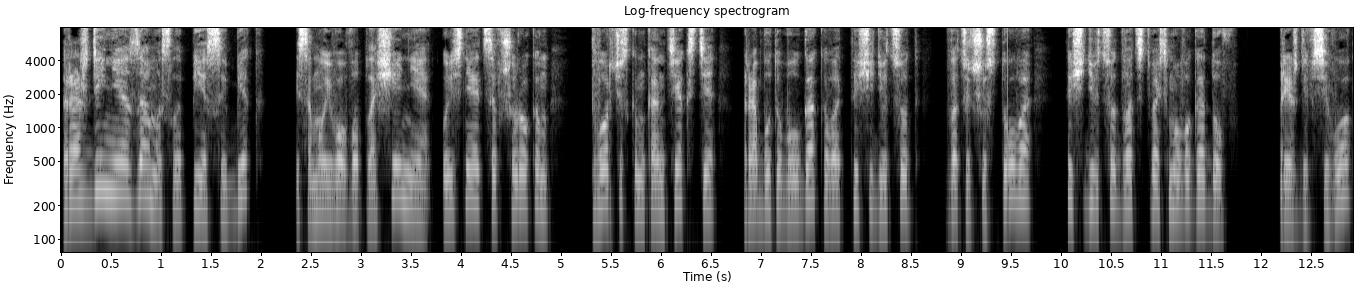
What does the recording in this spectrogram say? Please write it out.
Рождение замысла пьесы «Бег» и само его воплощение уясняется в широком творческом контексте работы Булгакова 1926-1928 годов, прежде всего,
